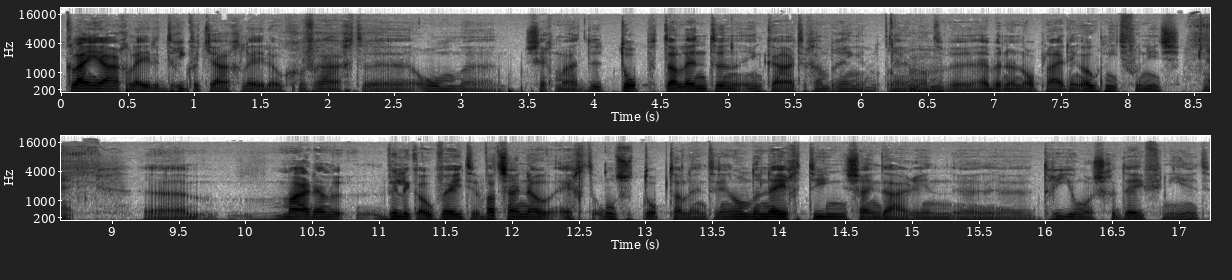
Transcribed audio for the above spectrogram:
klein jaar geleden, drie kwart jaar geleden ook gevraagd uh, om uh, zeg maar de toptalenten in kaart te gaan brengen. Mm -hmm. Want we hebben een opleiding ook niet voor niets. Nee. Um, maar dan wil ik ook weten, wat zijn nou echt onze toptalenten? In onder 19 zijn daarin uh, drie jongens gedefinieerd.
